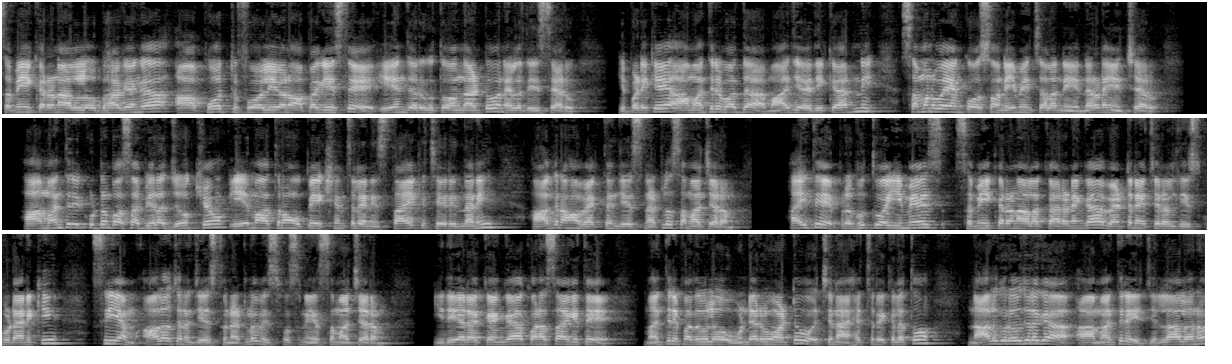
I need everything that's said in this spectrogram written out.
సమీకరణాల్లో భాగంగా ఆ పోర్ట్ఫోలియోను అప్పగిస్తే ఏం జరుగుతోందంటూ నిలదీశారు. ఇప్పటికే ఆ మంత్రి వద్ద మాజీ అధికారిని సమన్వయం కోసం నియమించాలని నిర్ణయించారు. ఆ మంత్రి కుటుంబ సభ్యుల జోక్యం ఏమాత్రం ఉపేక్షించలేని స్థాయికి చేరిందని ఆగ్రహం వ్యక్తం చేసినట్లు సమాచారం. అయితే ప్రభుత్వ ఇమేజ్ సమీకరణాల కారణంగా వెంటనే చర్యలు తీసుకోవడానికి సీఎం ఆలోచన చేస్తున్నట్లు విశ్వసనీయ సమాచారం. ఇదే రకంగా కొనసాగితే మంత్రి పదవిలో ఉండరు అంటూ వచ్చిన హెచ్చరికలతో నాలుగు రోజులుగా ఆ మంత్రి జిల్లాలోనూ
